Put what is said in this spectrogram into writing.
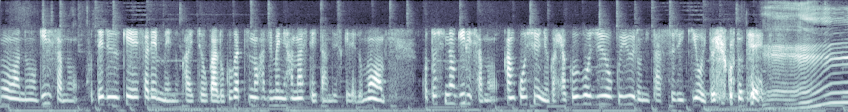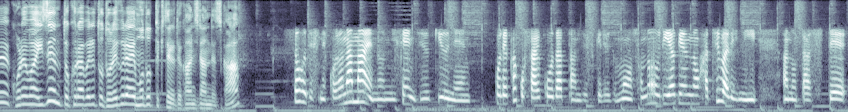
もうあのギリシャのホテル経営者連盟の会長が6月の初めに話していたんですけれども今年のギリシャの観光収入が150億ユーロに達する勢いということでえ。ー、これは以前と比べるとどれぐらい戻ってきてるという感じなんですか？そうですね。コロナ前の2019年これ過去最高だったんですけれどもその売り上げの8割にあの達して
